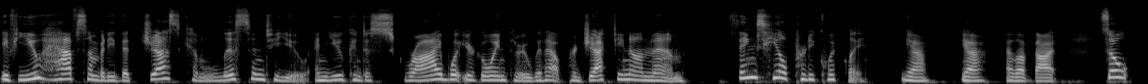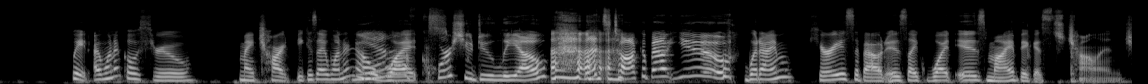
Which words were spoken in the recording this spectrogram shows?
If you have somebody that just can listen to you and you can describe what you're going through without projecting on them, things heal pretty quickly. Yeah. Yeah. I love that. So, wait, I want to go through my chart because I want to know Yeah, what. Of course you do, Leo. Let's talk about you. What I'm curious about is like, what is my biggest challenge?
